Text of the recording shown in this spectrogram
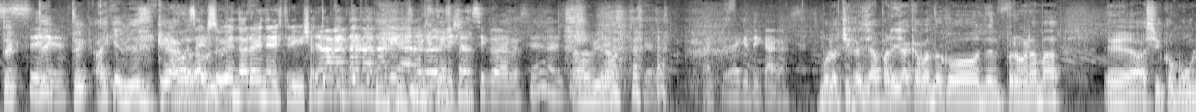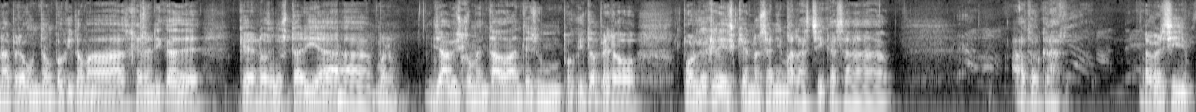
tic, Sí. tic, tic. Ay, qué bien, qué vamos a ir subiendo, ahora viene el estribillo. Le va a cantar Natalia lo del villancico de recién. Ah, mira. Que te cagas. Bueno, chicas, ya para ir acabando con el programa, eh, así como una pregunta un poquito más genérica de que nos gustaría, bueno, ya habéis comentado antes un poquito, pero ¿por qué creéis que no se animan las chicas a, a tocar? A ver si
